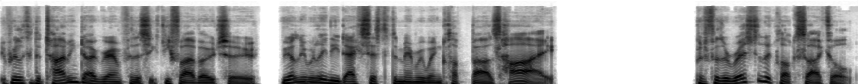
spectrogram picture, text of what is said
If we look at the timing diagram for the 6502, we only really need access to the memory when clock bar's high. But for the rest of the clock cycle,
